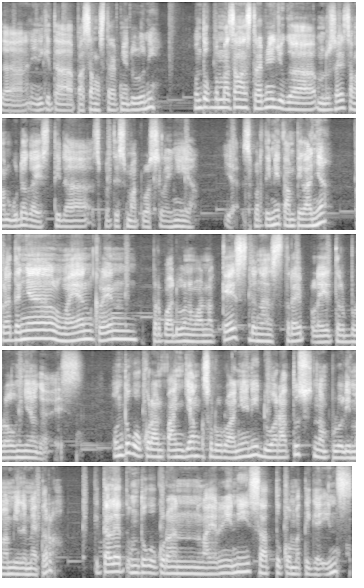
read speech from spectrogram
Dan ini kita pasang strapnya dulu nih. Untuk pemasangan strapnya juga menurut saya sangat mudah guys, tidak seperti smartwatch lainnya ya. Ya, seperti ini tampilannya. Kelihatannya lumayan keren perpaduan warna case dengan strap leather brownnya guys. Untuk ukuran panjang keseluruhannya ini 265 mm. Kita lihat untuk ukuran layarnya ini 1,3 inch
